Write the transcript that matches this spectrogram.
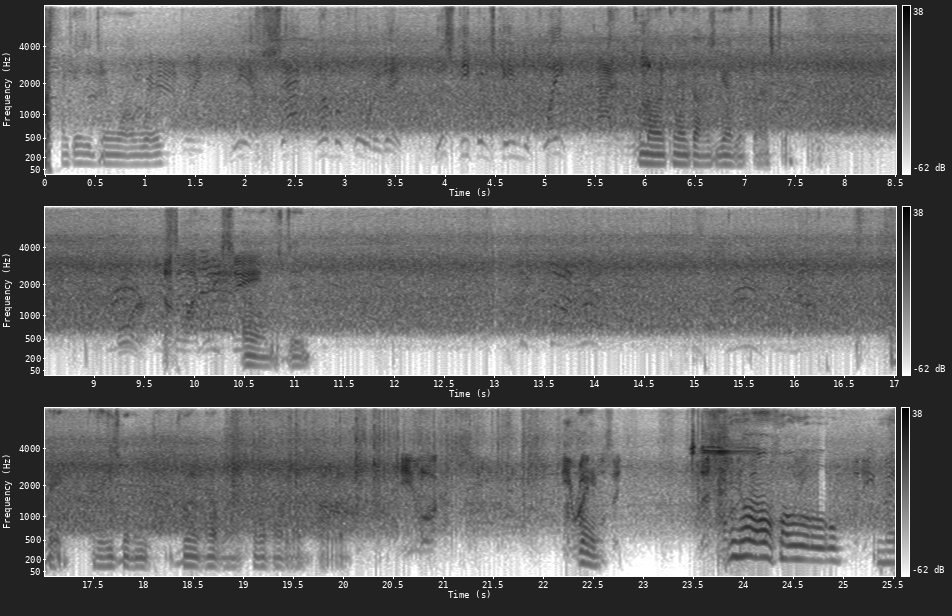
I guess it didn't want to work. We have sack number four today. This defense came to play, Come on, come on, guys. You gotta get faster. Porter like I don't this dude. Okay, okay, he's going, he's going out loud. On, out loud, out loud. He looks. He rifles it. No, no, no,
